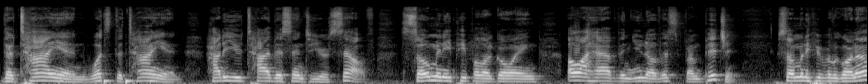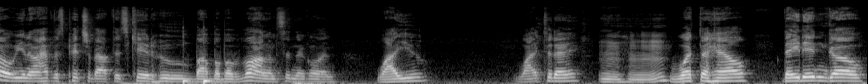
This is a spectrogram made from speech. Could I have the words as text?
the tie-in. What's the tie-in? How do you tie this into yourself? So many people are going, oh, I have. Then you know this from pitching. So many people are going, oh, you know, I have this pitch about this kid who blah blah blah blah. blah. And I'm sitting there going, why you? Why today? Mm-hmm. What the hell? They didn't go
